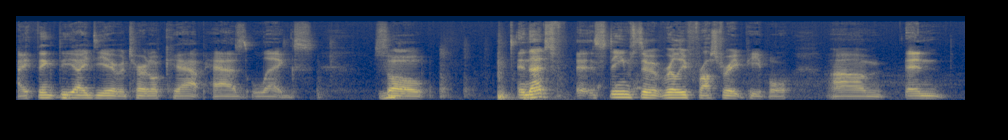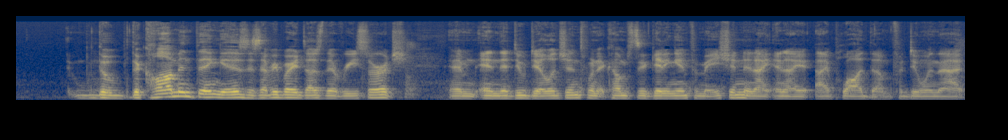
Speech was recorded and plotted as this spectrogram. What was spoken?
I think the idea of eternal cap has legs. So, and that's it seems to really frustrate people. Um, and the the common thing is is everybody does their research and and their due diligence when it comes to getting information and I and I, I applaud them for doing that.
